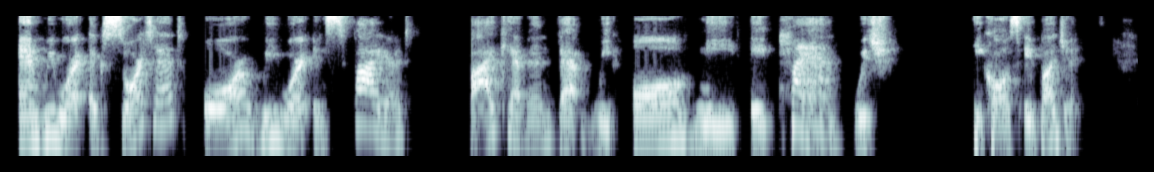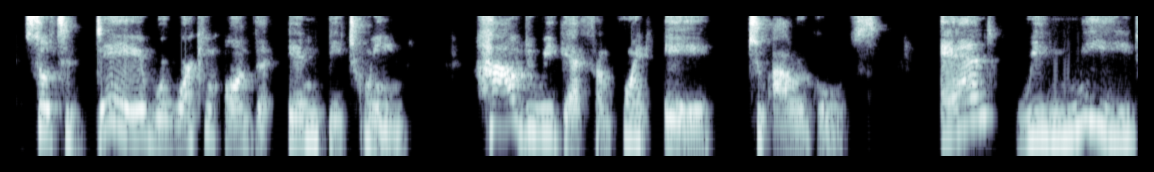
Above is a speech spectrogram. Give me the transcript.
And we were exhorted or we were inspired by Kevin that we all need a plan, which he calls a budget. So today we're working on the in between. How do we get from point A to our goals? And we need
